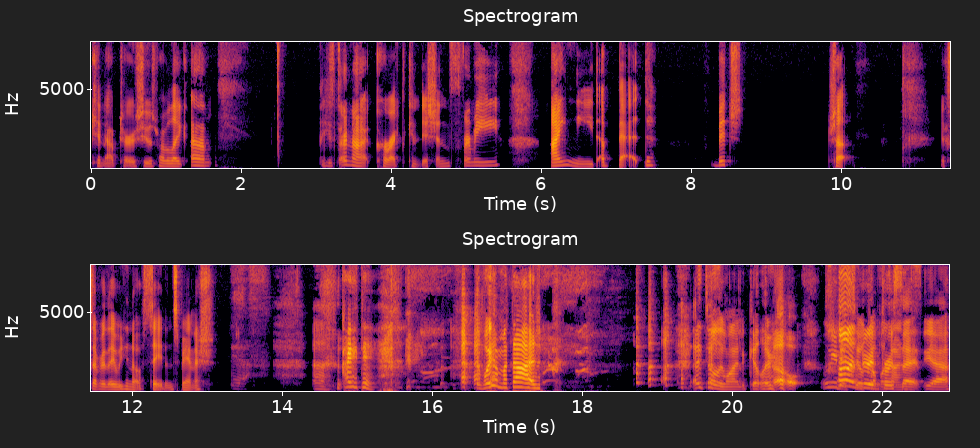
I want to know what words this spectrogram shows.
kidnapped her, she was probably like, um, these are not correct conditions for me. I need a bed. Bitch, shut. Except for they, you know, say it in Spanish. Uh, cállate. Te voy a matar. I totally wanted to kill her. Oh, We did too a couple hundred percent. times. Yeah.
